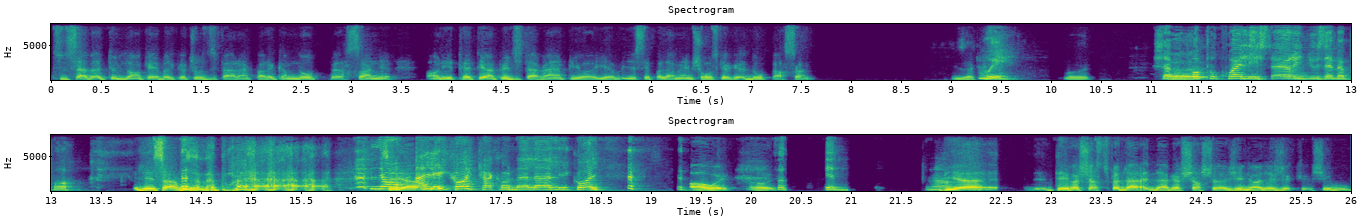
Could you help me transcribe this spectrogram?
tu savais tout le long qu'il y avait quelque chose de différent. Pareil comme d'autres personnes, on est traité un peu différent, puis euh, ce n'est pas la même chose que d'autres personnes. Oui. oui. Je ne savais pas euh, pourquoi les sœurs, ils ne nous aimaient pas. Les sœurs ne vous aimaient pas? non, euh, à l'école, quand on allait à l'école. ah oui? Ah oui. Puis, euh, tes recherches, tu fais de la, recherche généalogique chez vous?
